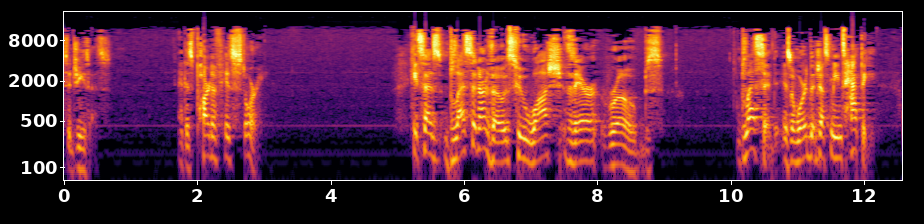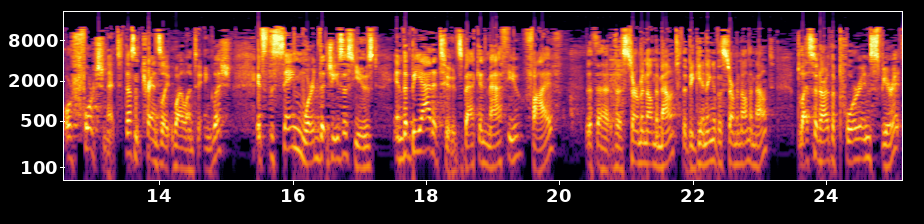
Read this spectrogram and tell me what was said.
to Jesus. It is part of his story. He says, Blessed are those who wash their robes. Blessed is a word that just means happy or fortunate. It doesn't translate well into English. It's the same word that Jesus used in the Beatitudes back in Matthew 5, the, the, the Sermon on the Mount, the beginning of the Sermon on the Mount. Blessed are the poor in spirit,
